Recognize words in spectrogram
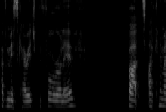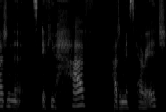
have a miscarriage before Olive, but I can imagine that if you have had a miscarriage,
